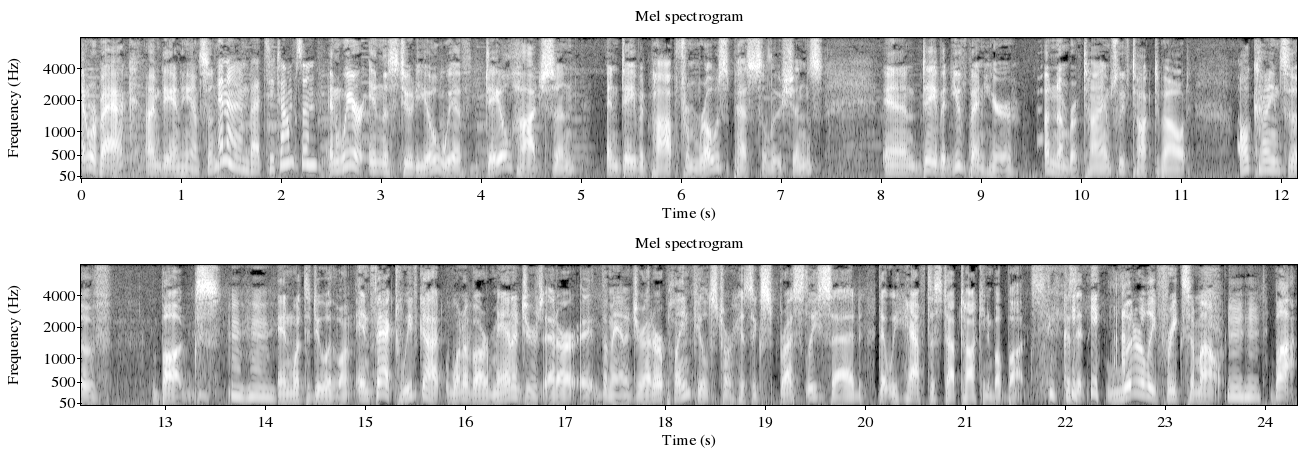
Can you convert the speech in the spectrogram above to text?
And we're back. I'm Dan Hanson, And I'm Betsy Thompson. And we are in the studio with Dale Hodgson and David Popp from Rose Pest Solutions. And David, you've been here a number of times. We've talked about all kinds of bugs and what to do with them. In fact, we've got one of our managers at our uh, the manager at our Plainfield store has expressly said that we have to stop talking about bugs because it literally freaks him out. But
